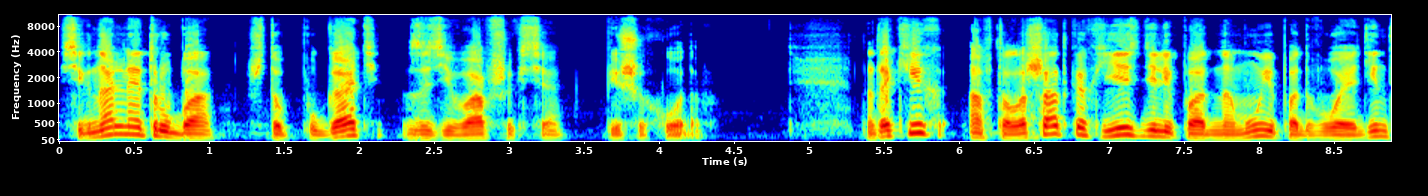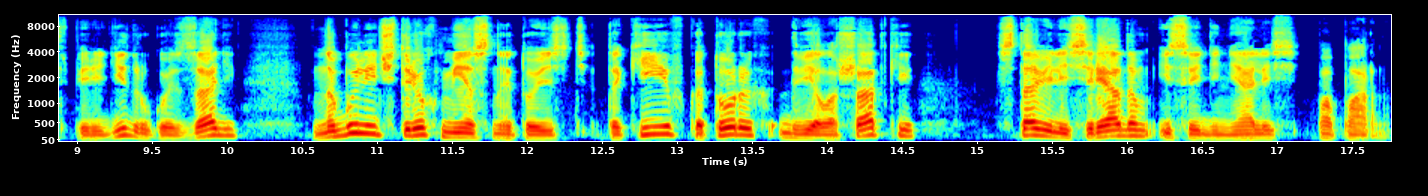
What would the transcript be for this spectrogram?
сигнальная труба, чтобы пугать зазевавшихся пешеходов. На таких автолошадках ездили по одному и по двое, один впереди, другой сзади, но были четырехместные, то есть такие, в которых две лошадки ставились рядом и соединялись попарно.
